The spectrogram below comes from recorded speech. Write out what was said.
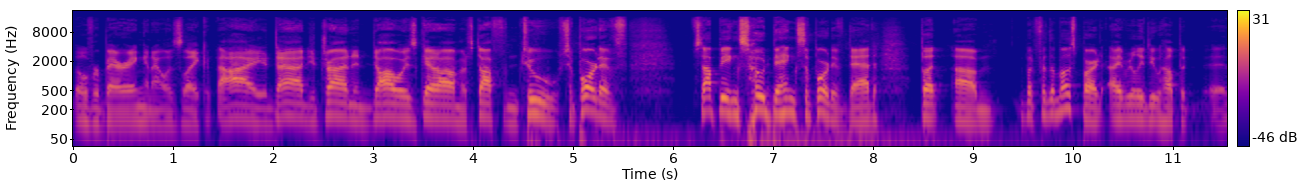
overbearing. And I was like, ah, your dad, you're trying to always get all my stuff and too supportive. Stop being so dang supportive, dad. But, um, but for the most part, I really do help it. Uh,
